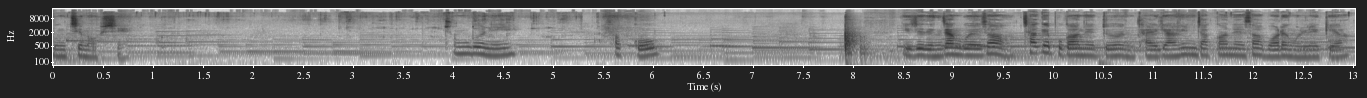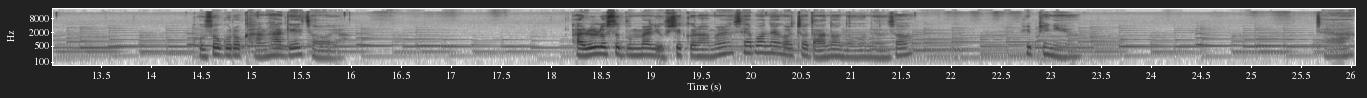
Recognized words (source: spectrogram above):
뭉침 없이 충분히 섞고 이제 냉장고에서 차게 보관해둔 달걀 흰자 꺼내서 머랭 올릴게요. 고속으로 강하게 저어요. 알룰로스 분말 60g을 3번에 걸쳐 나눠 넣으면서 휘핑해요. 자,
